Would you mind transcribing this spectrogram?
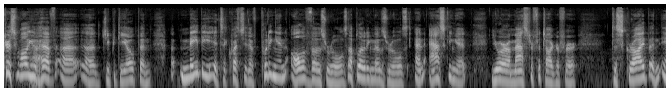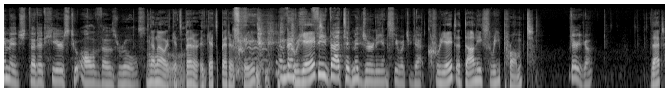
Chris, while you have uh, uh, GPT open, uh, maybe it's a question of putting in all of those rules, uploading those rules, and asking it, you are a master photographer, describe an image that adheres to all of those rules. No, no, it gets better. It gets better. Create, And then Create- feed that to Midjourney and see what you get. create a DALL-E 3 prompt There you go. that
